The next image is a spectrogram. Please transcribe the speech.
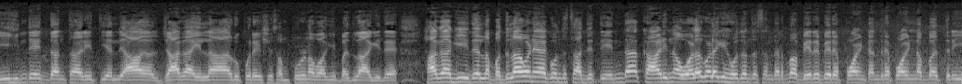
ಈ ಹಿಂದೆ ಇದ್ದಂಥ ರೀತಿಯಲ್ಲಿ ಆ ಜಾಗ ಇಲ್ಲ, ರೂಪುರೇಷೆ ಸಂಪೂರ್ಣವಾಗಿ ಬದಲಾಗಿದೆ. ಹಾಗಾಗಿ ಇದೆಲ್ಲ ಬದಲಾವಣೆ ಆಗುವಂಥ ಸಾಧ್ಯತೆಯಿಂದ ಕಾಡಿನ ಒಳಗೊಳಗೆ ಹೋದಂಥ ಸಂದರ್ಭ ಬೇರೆ ಬೇರೆ ಪಾಯಿಂಟ್ ಅಂದರೆ ಪಾಯಿಂಟ್ ನಂಬರ್ ತ್ರೀ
